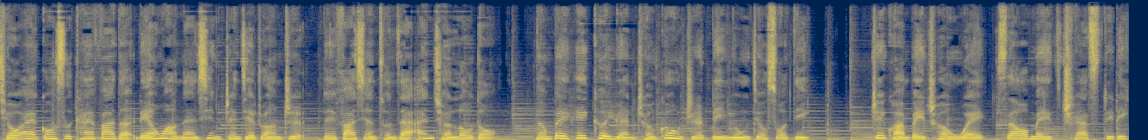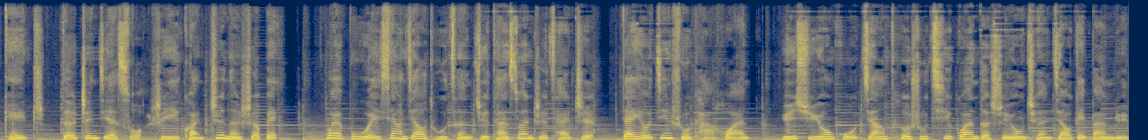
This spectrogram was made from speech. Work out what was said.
求爱公司开发的联网男性贞洁装置被发现存在安全漏洞，能被黑客远程控制并永久锁定。这款被称为 Cellmate Chastity Cage 的贞洁锁是一款智能设备，外部为橡胶涂层聚碳酸酯材质，带有金属卡环。允许用户将特殊器官的使用权交给伴侣，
